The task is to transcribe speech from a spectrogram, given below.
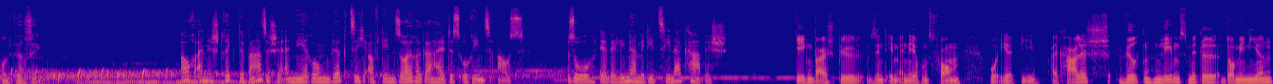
und Wirsing. Auch eine strikte basische Ernährung wirkt sich auf den Säuregehalt des Urins aus. So der Berliner Mediziner Kabisch. Gegenbeispiel sind eben Ernährungsformen, wo eher die alkalisch wirkenden Lebensmittel dominieren.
